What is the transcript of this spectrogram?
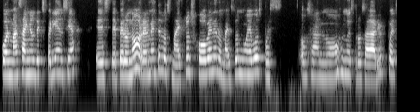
con más años de experiencia, este, pero no, realmente los maestros jóvenes, los maestros nuevos, pues o sea, no, nuestro salario, pues,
